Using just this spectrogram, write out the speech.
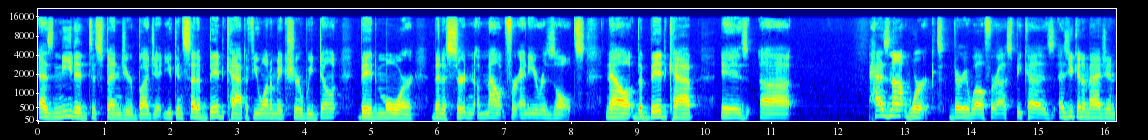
as needed to spend your budget. You can set a bid cap if you want to make sure we don't bid more than a certain amount for any results. Now, the bid cap is uh, has not worked very well for us because, as you can imagine,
